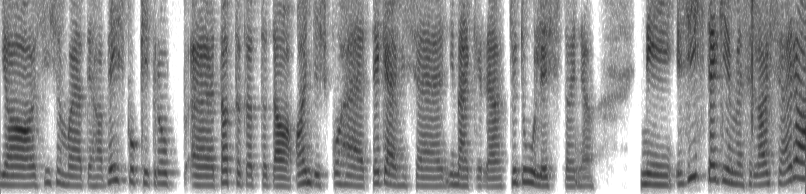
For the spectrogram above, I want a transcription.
Ja siis on vaja teha Facebooki grupp äh,, ta-ta-ta-ta, andis kohe tegemise nimekirja, to do list on ju. nii, ja siis tegime selle asja ära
